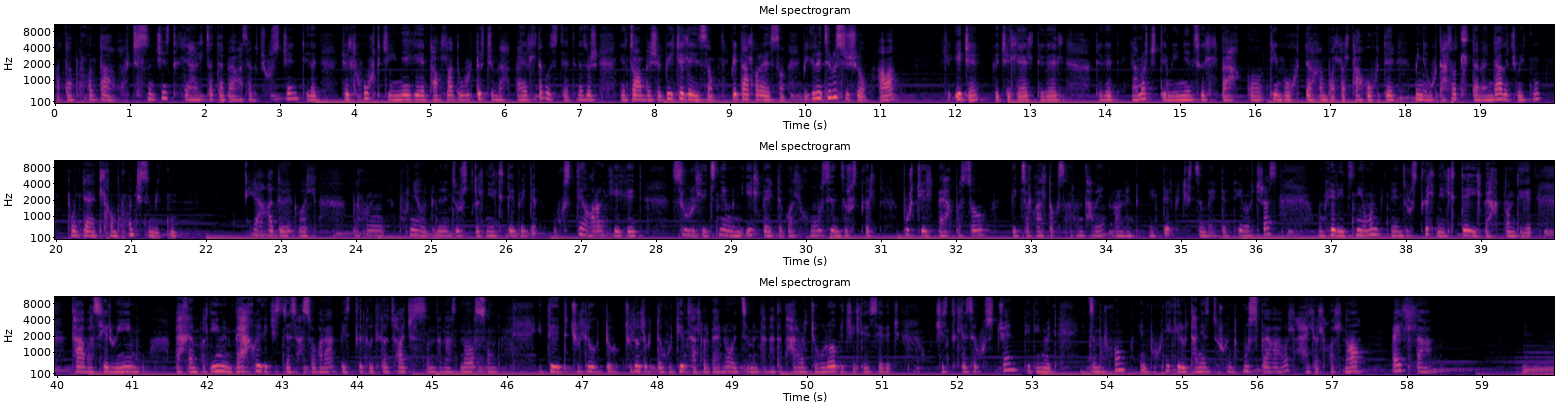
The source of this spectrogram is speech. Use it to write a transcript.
одоо бурхантай хувьчилсан чин сэтгэлийн харилцаатай байгаасаа гэж хүсэж байна. Тэгээд жишээл хүүхд чинь инээгээ тоглоод өвөрдөр чинь байхад баярлдаг үстэй. Тэгээс биш нэг зомби шиг би хичээлээ хийсэн. Би даалгавраа хийсэн. Би гэрээ зэмлсэн шүү. Аваа ээжээ гэж хэлээл тэгэл тэгээд ямар ч тийм инээмсэглэл байхгүй тийм хүүхдтэй байх юм бол та хүүхдээ миний хүүхд асуудалтай байна да гэж мэднэ түүнтэй адилхан бурхан ч гэсэн мэднэ яагаад вэ гэвэл бурхан бурханы хувьд бидний зүрх сэтгэл нээлттэй байдаг. Үхсдийн орон хийгээд сүрэл эзний өмнө ил байдаг бол хүмүүсийн зүрх сэтгэлд бүр ч ил байх босуу гэж сургаалт өгс 15-ын 11 дээр бичигдсэн байдаг. Тийм учраас үнэхээр эзний өмнө бидний зүрхсэтгэл нээлттэй ил байх тун тэгээд та бас хэрв ийм байх юм бол ийм юм байх вэ гэж эзнээс асуугаараа би сэтгэл хөдлөө цоожлсон танаас нуусан идэвд чөлөөгдөг чөлөөлөгдөг тийм салбар байна уу эзэн минь та надад харуулж өгөрөө гэж хэлээсэ гэж чин сэтгэлээсээ хүсэж байна. Тэгэд энэ үед эзэн бурхан энэ бүхнийг хэрв таны зүрхэнд мэс байгаа бол хайлуулах болно. Баярлалаа. thank you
